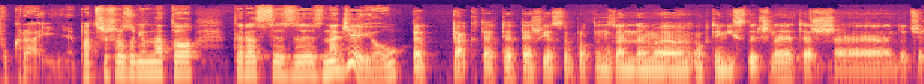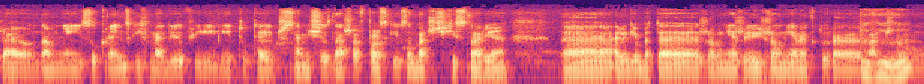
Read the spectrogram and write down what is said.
w Ukrainie. Patrzysz, rozumiem, na to teraz z, z nadzieją. Tak tak, te, te też jestem pod tym względem e, optymistyczny. Też e, docierają do mnie i z ukraińskich mediów, i, i tutaj czasami się zdarza w polskich zobaczyć historię e, LGBT żołnierzy i żołnierek, które -hmm. walczą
